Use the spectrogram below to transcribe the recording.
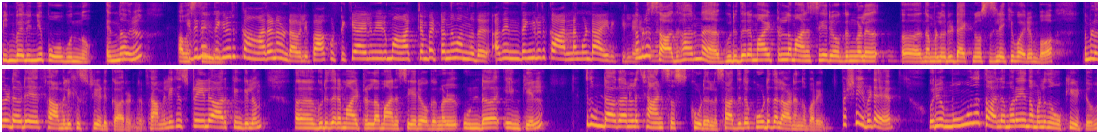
പിൻവലിഞ്ഞു പോകുന്നു എന്ന ഒരു ഇതിന് എന്തെങ്കിലും ഒരു കാരണം ഉണ്ടാവില്ല? ഇപ്പൊ ആ കുട്ടിക്കായാലും ഈ ഒരു മാറ്റം പെട്ടെന്ന് വന്നത് അത് എന്തെങ്കിലും ഒരു കാരണം കൊണ്ടായിരിക്കില്ലേ? നമ്മൾ സാധാരണ ഗുരുതരമായിട്ടുള്ള മാനസിക രോഗങ്ങൾ നമ്മളൊരു ഡയഗ്നോസിസിലേക്ക് വരുമ്പോൾ നമ്മൾ ഇവരുടെ അവിടെ ഫാമിലി ഹിസ്റ്ററി എടുക്കാറുണ്ട്. ഫാമിലി ഹിസ്റ്ററിയിൽ ആർക്കെങ്കിലും ഗുരുതരമായിട്ടുള്ള മാനസിക രോഗങ്ങൾ ഉണ്ട് എങ്കിൽ ഇതുണ്ടാകാനുള്ള ചാൻസസ് കൂടുതൽ സാധ്യത കൂടുതലാണെന്ന് പറയും. പക്ഷെ ഇവിടെ ഒരു മൂന്ന് തലമുറയെ നമ്മൾ നോക്കിയിട്ടും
